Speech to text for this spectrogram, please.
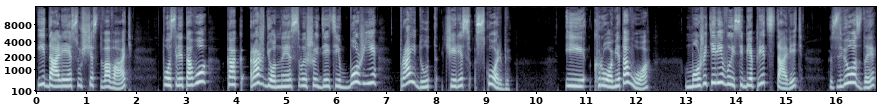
и далее существовать после того, как рожденные свыше дети Божьи – пройдут через скорбь. И кроме того, можете ли вы себе представить звезды,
